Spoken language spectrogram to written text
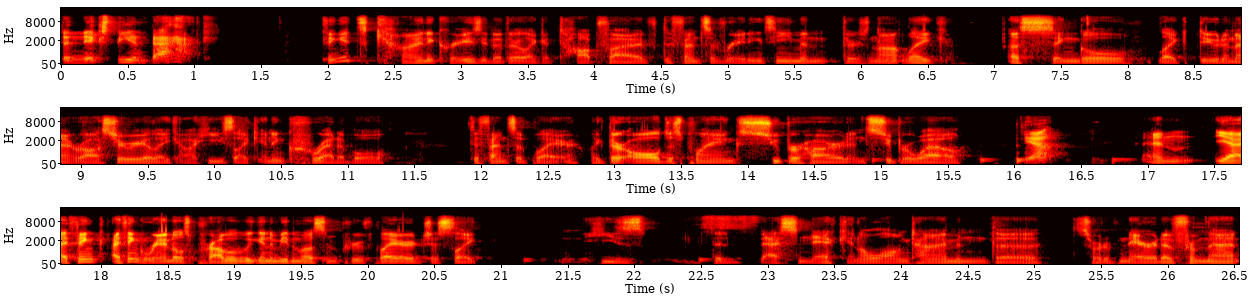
the Knicks being back? I think it's kind of crazy that they're like a top five defensive rating team, and there's not like a single like dude in that roster where you're like, oh, he's like an incredible defensive player. Like they're all just playing super hard and super well. Yeah. And yeah, I think I think Randle's probably going to be the most improved player. Just like he's the best Knick in a long time, and the sort of narrative from that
